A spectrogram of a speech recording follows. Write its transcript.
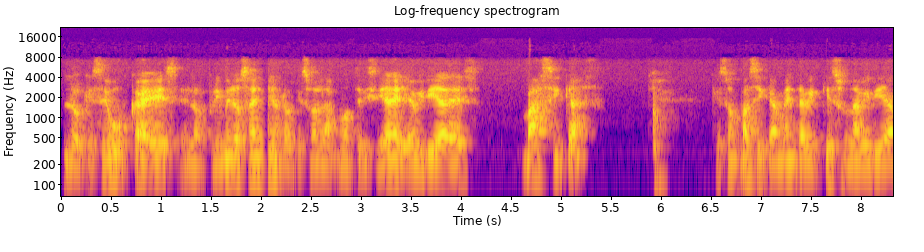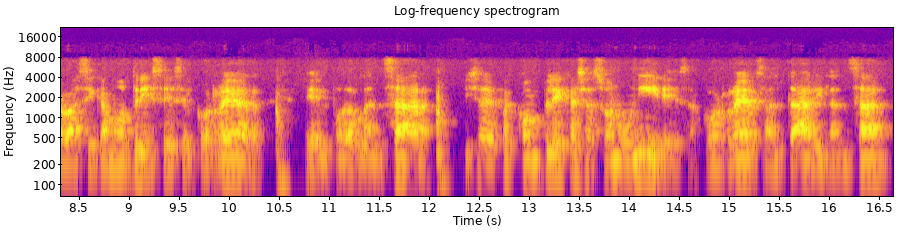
lo que se busca es, en los primeros años, lo que son las motricidades y habilidades básicas, que son básicamente, ¿qué es una habilidad básica motriz? Es el correr, el poder lanzar, y ya después complejas ya son unir a correr, saltar y lanzar,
